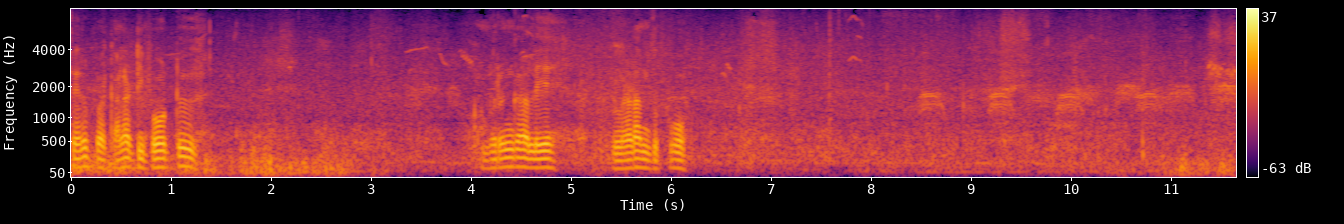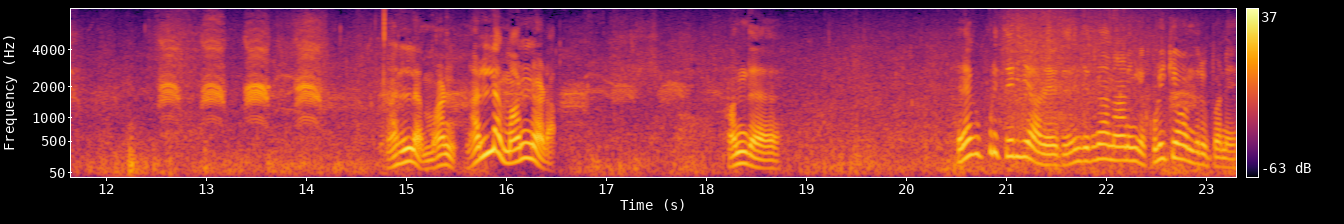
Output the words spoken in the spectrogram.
செருப்பை கலட்டி போட்டு முருங்காலே நடந்து போ. நல்ல மண் நல்ல மண்ணடா. அந்த எனக்கு இப்படி தெரியாது. தெரிஞ்சிருந்தா நான் இங்கே குளிக்க வந்திருப்பேனே.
